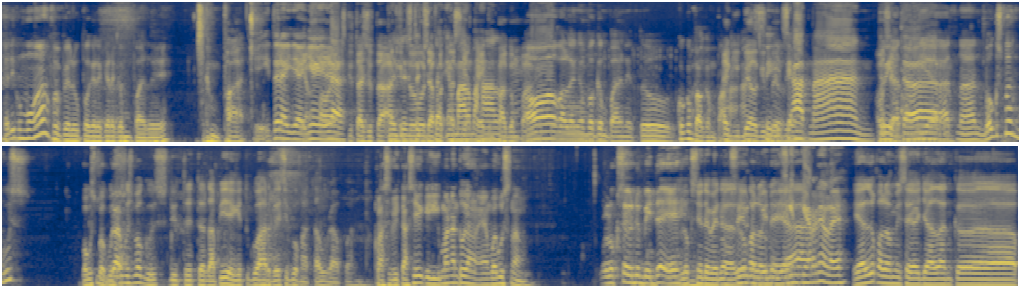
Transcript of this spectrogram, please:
Tadi ngomong apa? Pe lupa gara-gara gempa tuh ya. Gempa. Itu lah ya, ya, ya. yang juta-jutaan itu dapat yang mesin kayak mahal-mahal. gempa-gempa. Oh, kalau yang gempa-gempaan itu. Kok gempa-gempa? Eh, Gibel, Gibel. Si, si Adnan. Oh, si Twitter. Iya, Adnan. Bagus-bagus. Bagus bagus. Bagus-bagus di Twitter, tapi ya gitu gua harganya sih gua nggak tahu berapa. Klasifikasi kayak gimana tuh yang yang bagus nang? Looksnya udah beda ya. Looksnya udah beda. Lu kalau beda ya, Skincare-nya lah ya. Ya lu kalau misalnya jalan ke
